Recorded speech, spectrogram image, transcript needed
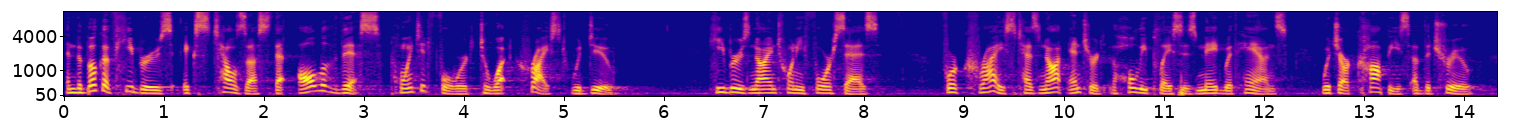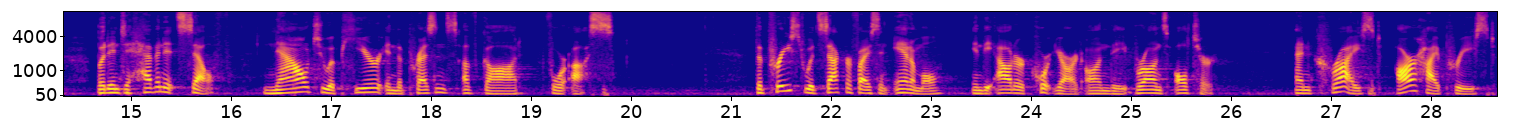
And the book of Hebrews tells us that all of this pointed forward to what Christ would do. Hebrews 9:24 says, "For Christ has not entered the holy places made with hands, which are copies of the true, but into heaven itself, now to appear in the presence of God for us." The priest would sacrifice an animal in the outer courtyard on the bronze altar and Christ, our high priest,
